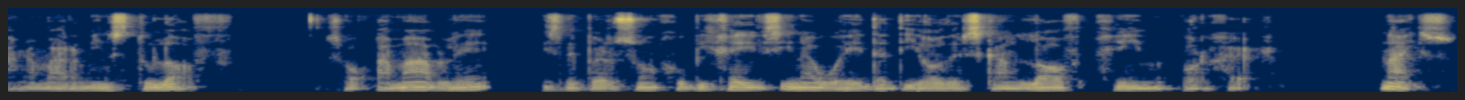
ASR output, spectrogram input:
and amar means to love. So, amable is the person who behaves in a way that the others can love him or her. Nice,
